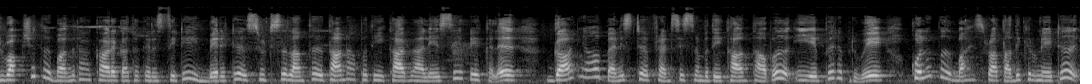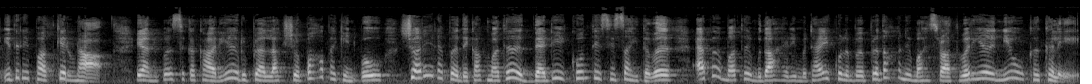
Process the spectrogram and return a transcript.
රක්ෂිත බන්ධනාකාරගත කර සිටි මෙරට ස්විට්සර්ලන්ත තානාපති කාර්යාලයේ සේවය කළ ගානියා බැනිස්ටර් ෆ්‍රැන්සිස් නමැති කාන්තාව ඊයේ පෙරපුරුවේ කොළඹ මහේස්ත්‍රාත් අධිකරණයට ඉදිරිපත් කෙරුණා. එය අනුපසකකාරිය රුපියල් ලක්ෂ පහ පැකින් වූ ශරීරප දෙකක් මත දැඩි කොන්තේසි සහිතව ඇප මත මුදාහැරීමටයි කොළඹ ප්‍රධාන මහේස්ත්‍රාත්වරිය නියෝග කළේ.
